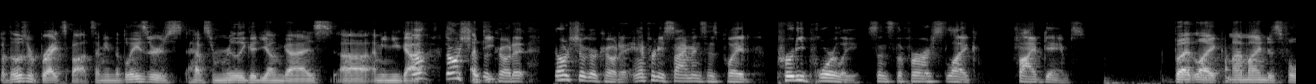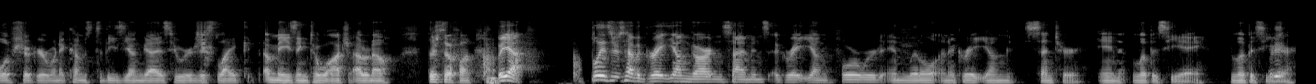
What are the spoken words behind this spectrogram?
but those are bright spots. I mean, the Blazers have some really good young guys. Uh, I mean, you Don't, got don't deep- sugarcoat it. Don't sugarcoat it. Anthony Simons has played pretty poorly since the first like five games. But like my mind is full of sugar when it comes to these young guys who are just like amazing to watch. I don't know. They're so fun. But yeah, Blazers have a great young guard in Simons, a great young forward in Little, and a great young center in Labissiere. Labissiere.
